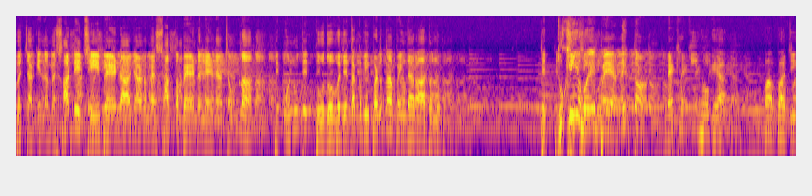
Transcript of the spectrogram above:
ਬੱਚਾ ਕਹਿੰਦਾ, ਮੈਂ 6.5 ਬੈਂਡ ਆ ਜਾਣ, ਮੈਂ 7 ਬੈਂਡ ਲੈਣਾ ਚਾਹੁੰਦਾ। ਤੇ ਉਹਨੂੰ ਤੇ 2-2 ਵਜੇ ਤੱਕ ਵੀ ਪੜ੍ਹਨਾ ਪੈਂਦਾ ਰਾਤ ਨੂੰ। ਤੇ ਦੁਖੀ ਹੋਏ ਪਏ ਐਦਾਂ ਮੈਂ ਕਿਹਾ, ਕੀ ਹੋ ਗਿਆ? ਬਾਬਾ ਜੀ,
